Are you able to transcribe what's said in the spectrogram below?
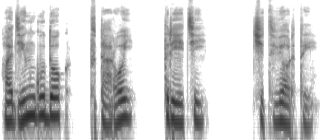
Один гудок, второй, третий, четвертый.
